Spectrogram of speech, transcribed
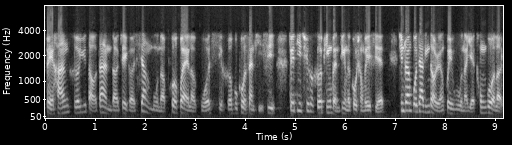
北韩核与导弹的这个项目呢破坏了国际核不扩散体系，对地区和和平稳定的构成威胁。金砖国家领导人会晤呢也通过了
